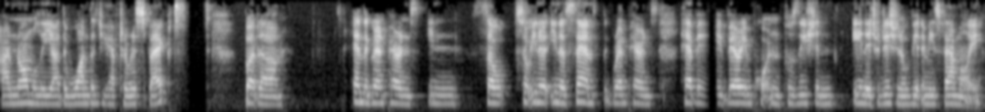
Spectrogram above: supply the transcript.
are normally are the one that you have to respect. But um, and the grandparents in so so in a in a sense, the grandparents have a, a very important position in a traditional Vietnamese family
